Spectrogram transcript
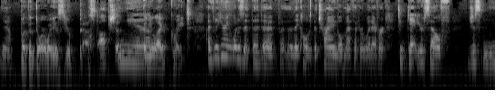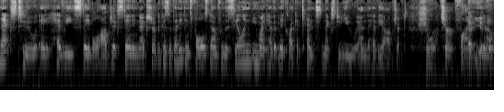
Yeah. But the doorway is your best option. Yeah. And you're like, great. I've been hearing what is it that uh, they called it the triangle method or whatever to get yourself just next to a heavy stable object standing next to it because if anything falls down from the ceiling you might have it make like a tent next to you and the heavy object Sure. sure fine Uh, yeah, you know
